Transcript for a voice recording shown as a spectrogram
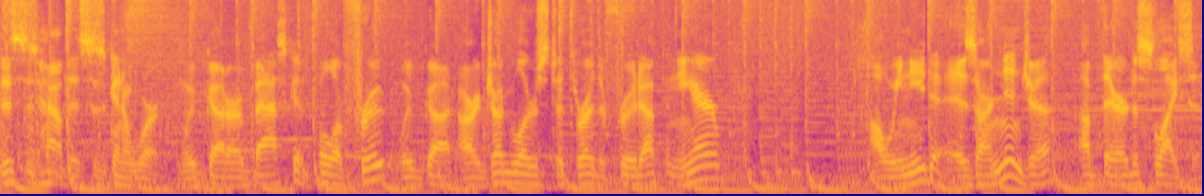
This is how this is going to work. We've got our basket full of fruit. We've got our jugglers to throw the fruit up in the air. All we need is our ninja up there to slice it.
